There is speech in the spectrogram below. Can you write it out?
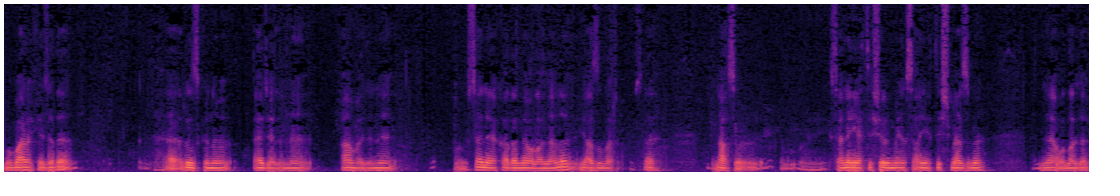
mübarek gecede her rızkını, ecelini, amelini bu seneye kadar ne olacağını yazılır. İşte nasıl sene yetişir mi, insan yetişmez mi, ne olacak,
